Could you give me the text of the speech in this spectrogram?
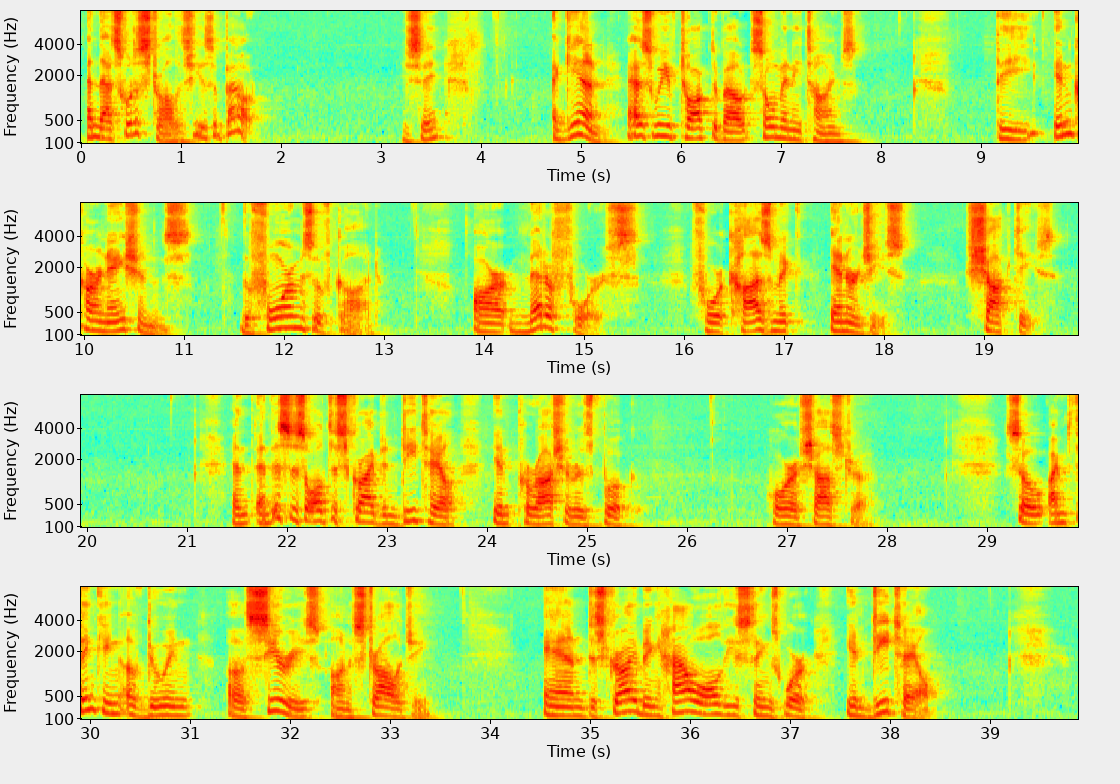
And that's what astrology is about. You see? Again, as we've talked about so many times, the incarnations, the forms of God, are metaphors for cosmic energies Shaktis. And, and this is all described in detail in Parashara's book, Hora Shastra. So I'm thinking of doing a series on astrology and describing how all these things work in detail.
